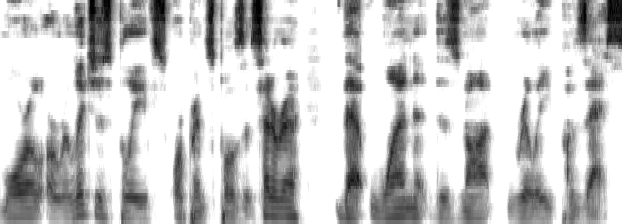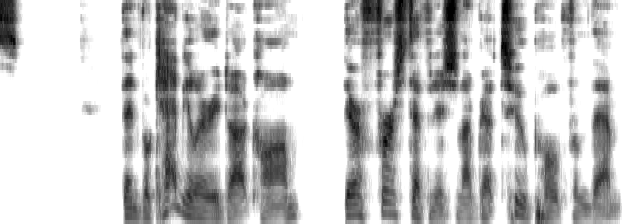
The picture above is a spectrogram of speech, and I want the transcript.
moral or religious beliefs or principles, etc., that one does not really possess. Then vocabulary.com, their first definition, I've got two pulled from them,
